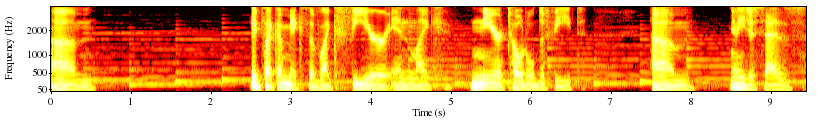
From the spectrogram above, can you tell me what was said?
um it's like a mix of like fear and like near total defeat. Um and he just says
